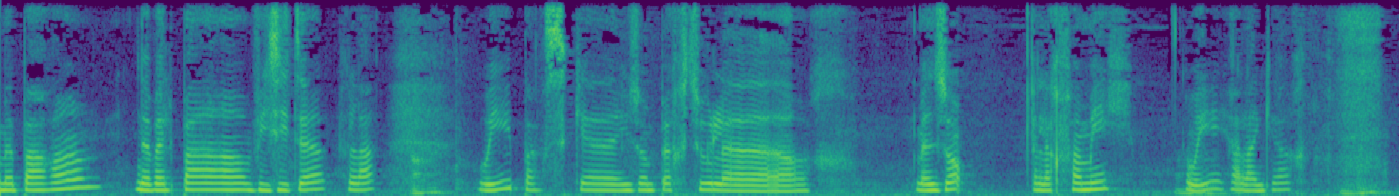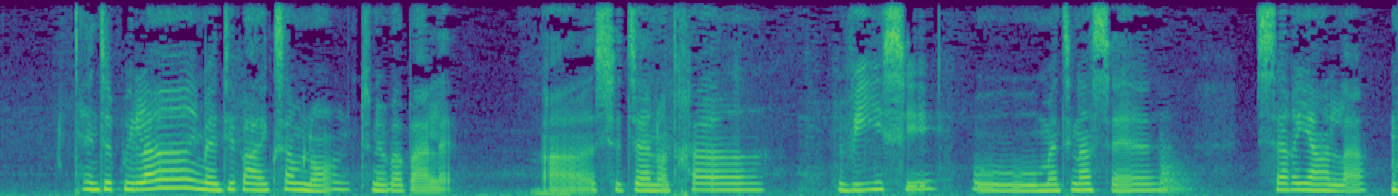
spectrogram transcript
mes parents ne veulent pas visiter là? Oui, parce qu'ils ont perdu leur maison, leur famille. Oui, à la guerre. Et depuis là, il m'a dit par exemple, non, tu ne vas pas aller. Euh, C'était notre euh, vie ici, ou maintenant c'est c'est rien là.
